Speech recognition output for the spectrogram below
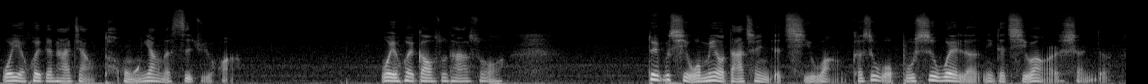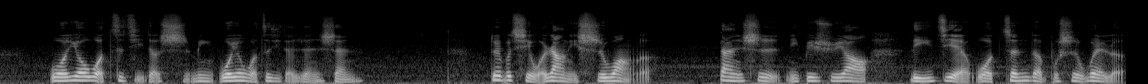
我也会跟他讲同样的四句话。我也会告诉他说：“对不起，我没有达成你的期望。可是我不是为了你的期望而生的，我有我自己的使命，我有我自己的人生。对不起，我让你失望了。但是你必须要理解，我真的不是为了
